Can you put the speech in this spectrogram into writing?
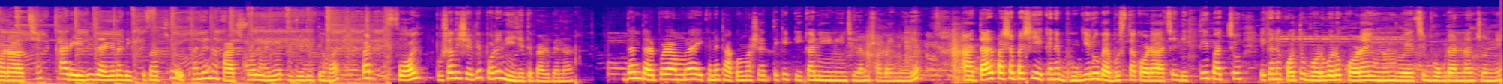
করা আছে। আর এই যে জায়গাটা দেখতে পাচ্ছ, এখানে না পাঁচ ফল দিয়ে পুজো দিতে হয়, বাট ফল প্রসাদ হিসেবে পরে নিয়ে যেতে পারবে না। দেন তারপরে আমরা এখানে ঠাকুরমশাইয়ের থেকে টিকা নিয়ে নিয়েছিলাম সবাই মিলে। আর তার পাশাপাশি এখানে ভোগেরও ব্যবস্থা করা আছে। দেখতেই পাচ্ছ, এখানে কত বড় বড় কড়াই উনুন রয়েছে ভোগ রান্নার জন্যে।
